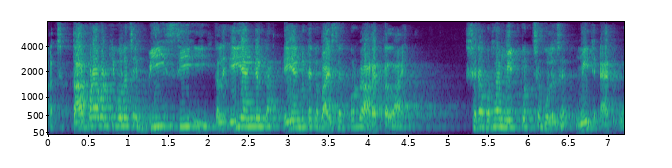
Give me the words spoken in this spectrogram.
আচ্ছা তারপরে আবার কি বলেছে? বি সি ই তাহলে এই অ্যাঙ্গেলটা এই অ্যাঙ্গেলটাকে বাইসেক্ট করবে আর একটা লাইন সেটা কোথায় মিট করছে বলেছে মিট অ্যাট ও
